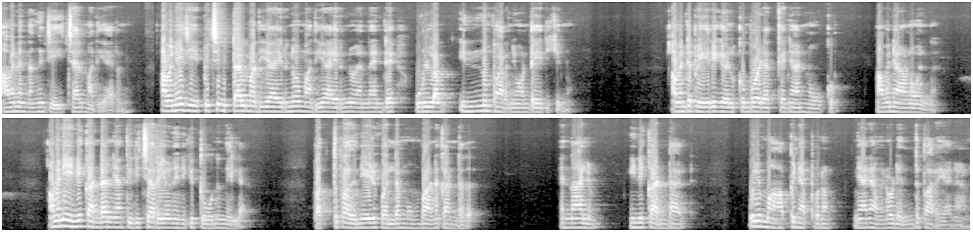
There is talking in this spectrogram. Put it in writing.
അവൻ എന്നങ്ങ് ജയിച്ചാൽ മതിയായിരുന്നു. അവനെ ജയിപ്പിച്ച് വിട്ടാൽ മതിയായിരുന്നു മതിയായിരുന്നു എന്ന് എന്റെ ഉള്ളം ഇന്നും പറഞ്ഞുകൊണ്ടേയിരിക്കുന്നു. അവന്റെ പേര് കേൾക്കുമ്പോഴൊക്കെ ഞാൻ നോക്കും അവനാണോ എന്ന്. അവനെ ഇനി കണ്ടാൽ ഞാൻ തിരിച്ചറിയുമെന്ന് എനിക്ക് തോന്നുന്നില്ല. പത്ത് പതിനേഴ് കൊല്ലം മുമ്പാണ് കണ്ടത്. എന്നാലും ഇനി കണ്ടാൽ ഒരു മാപ്പിനപ്പുറം ഞാൻ അവനോട് എന്ത് പറയാനാണ്?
